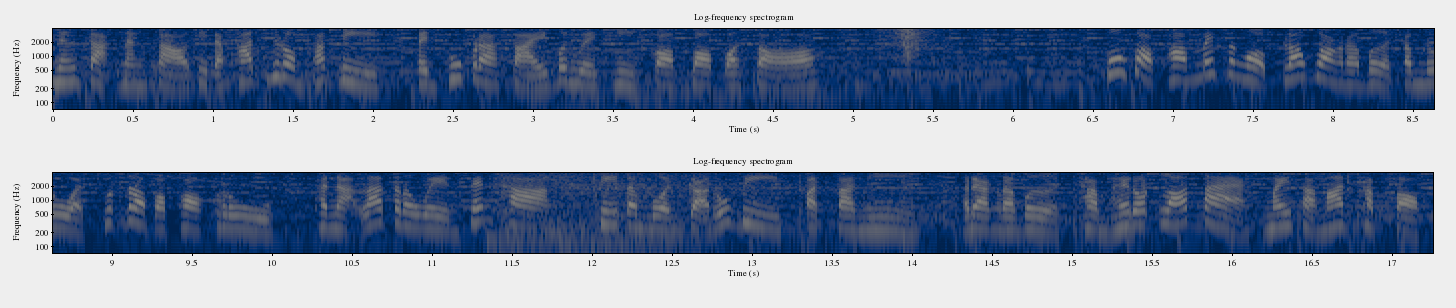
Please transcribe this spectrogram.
เนื่องจากนางสาวจิตพัฒน์พิรมพักดี เป็นผู้ปราศัยบนเวทีกปปส ผู้ก่อความไม่สงบลอบวางระเบิดตำรวจชุดรปภครู ขณะลาดตระเวนเส้นทาง ที่ตำบลการุบี ปัตตานี แรงระเบิดทำให้รถล้อแตกไม่สามารถขับต่อไป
